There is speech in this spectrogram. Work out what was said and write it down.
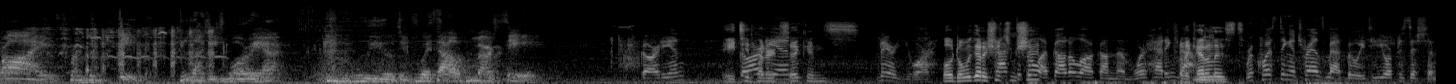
Rise from the deep, bloodied warrior, and wield it without mercy. Guardian, 1800 Guardian. seconds. there you are. Oh, don't we gotta shoot some shit? I've got a lock on them. We're heading For the catalyst? Requesting a transmat buoy to your position.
